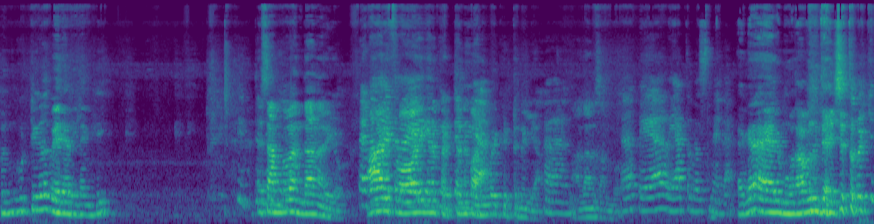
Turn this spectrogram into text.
പെൺകുട്ടികളെ പേര് അറിയില്ലെങ്കിൽ സംഭവം എന്താണെന്നറിയോ? ആ ഒരു ഫ്ലോയിൽ ഇങ്ങനെ പെട്ടെന്ന് പറയുമ്പോൾ കിട്ടുന്നില്ല. അതാണ്. സംഭവം. പേരറിയാത്ത പ്രശ്നമല്ല. എങ്ങനെ ആയാലും മൂന്നാമത് ജയിച്ച് തോന്നി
